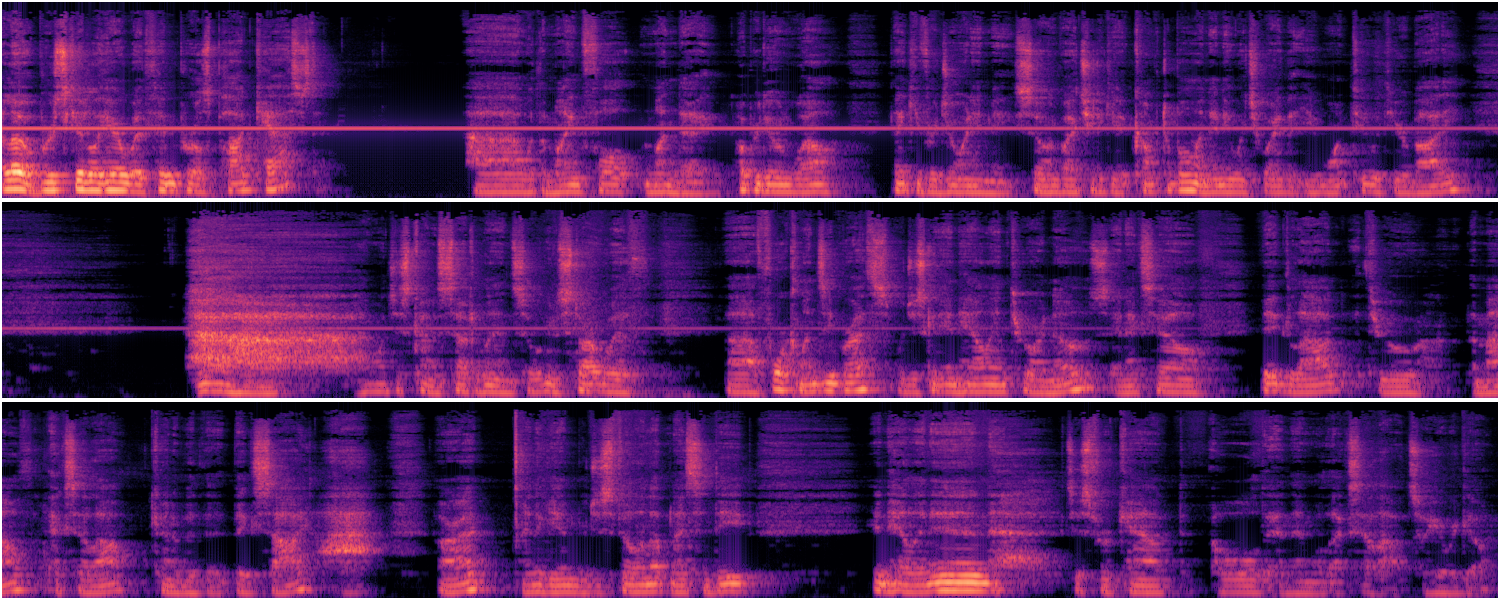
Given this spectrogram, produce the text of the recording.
Hello, Bruce Kittle here with Hidden Pearls Podcast uh, with a Mindful Monday. Hope you're doing well. Thank you for joining me. So, I invite you to get comfortable in any which way that you want to with your body. we'll just kind of settle in. So, we're going to start with uh, four cleansing breaths. We're just going to inhale in through our nose and exhale big, loud through the mouth. Exhale out, kind of with a big sigh. All right. And again, we're just filling up nice and deep. Inhaling in just for count, hold, and then we'll exhale out. So here we go.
